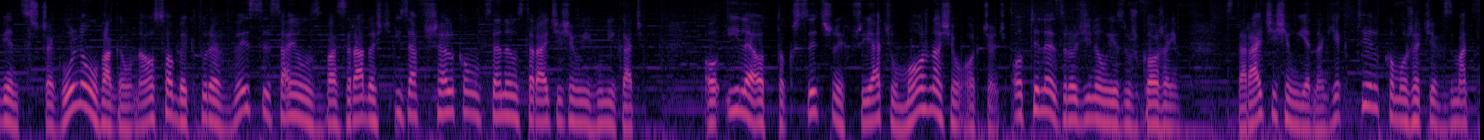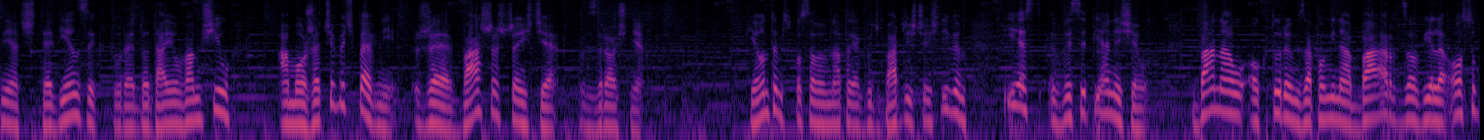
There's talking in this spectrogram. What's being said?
więc szczególną uwagę na osoby, które wysysają z Was radość i za wszelką cenę starajcie się ich unikać. O ile od toksycznych przyjaciół można się odciąć, o tyle z rodziną jest już gorzej. Starajcie się jednak jak tylko możecie wzmacniać te więzy, które dodają Wam sił, a możecie być pewni, że Wasze szczęście wzrośnie. Piątym sposobem na to, jak być bardziej szczęśliwym jest wysypianie się. Banał, o którym zapomina bardzo wiele osób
